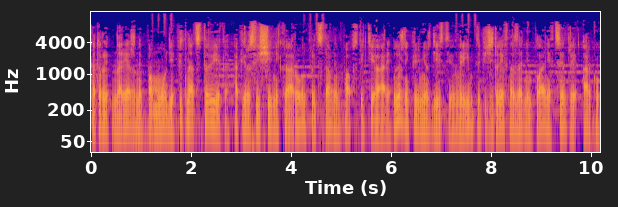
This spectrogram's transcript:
которые наряжены по моде 15 века, а первосвященник Аарон представлен в папской тиаре. Художник перенес действие в Рим, запечатлев на заднем плане в центре арку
